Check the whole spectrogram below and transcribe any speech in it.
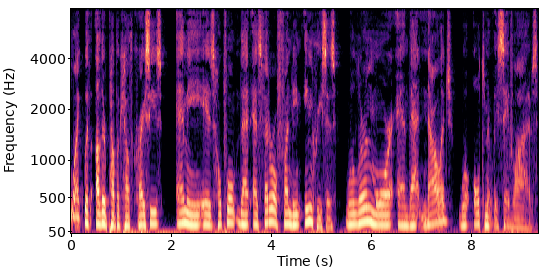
like with other public health crises, Emmy is hopeful that as federal funding increases, we'll learn more and that knowledge will ultimately save lives.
